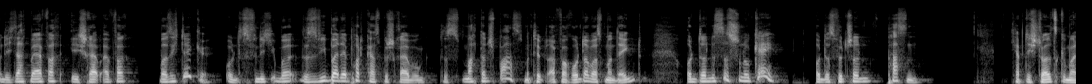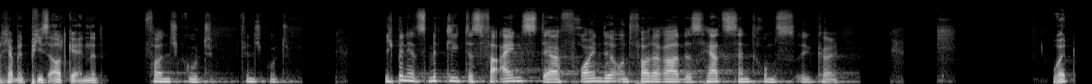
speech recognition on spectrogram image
Und ich dachte mir einfach, ich schreibe einfach, was ich denke. Und das finde ich immer, das ist wie bei der Podcast-Beschreibung. Das macht dann Spaß. Man tippt einfach runter, was man denkt. Und dann ist das schon okay. Und das wird schon passen. Ich habe dich stolz gemacht. Ich habe mit Peace Out geendet. fand ich gut. Finde ich gut. Ich bin jetzt Mitglied des Vereins der Freunde und Förderer des Herzzentrums in Köln. What?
